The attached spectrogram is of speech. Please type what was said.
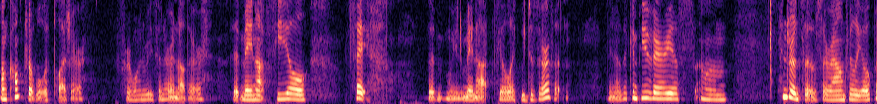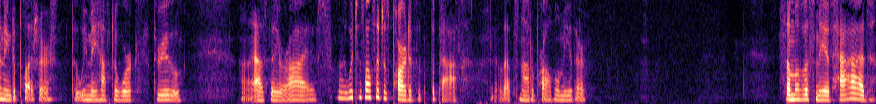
uncomfortable with pleasure for one reason or another. It may not feel safe. That we may not feel like we deserve it. You know, there can be various um, hindrances around really opening to pleasure that we may have to work through uh, as they arise, which is also just part of the path. You know, that's not a problem either. Some of us may have had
